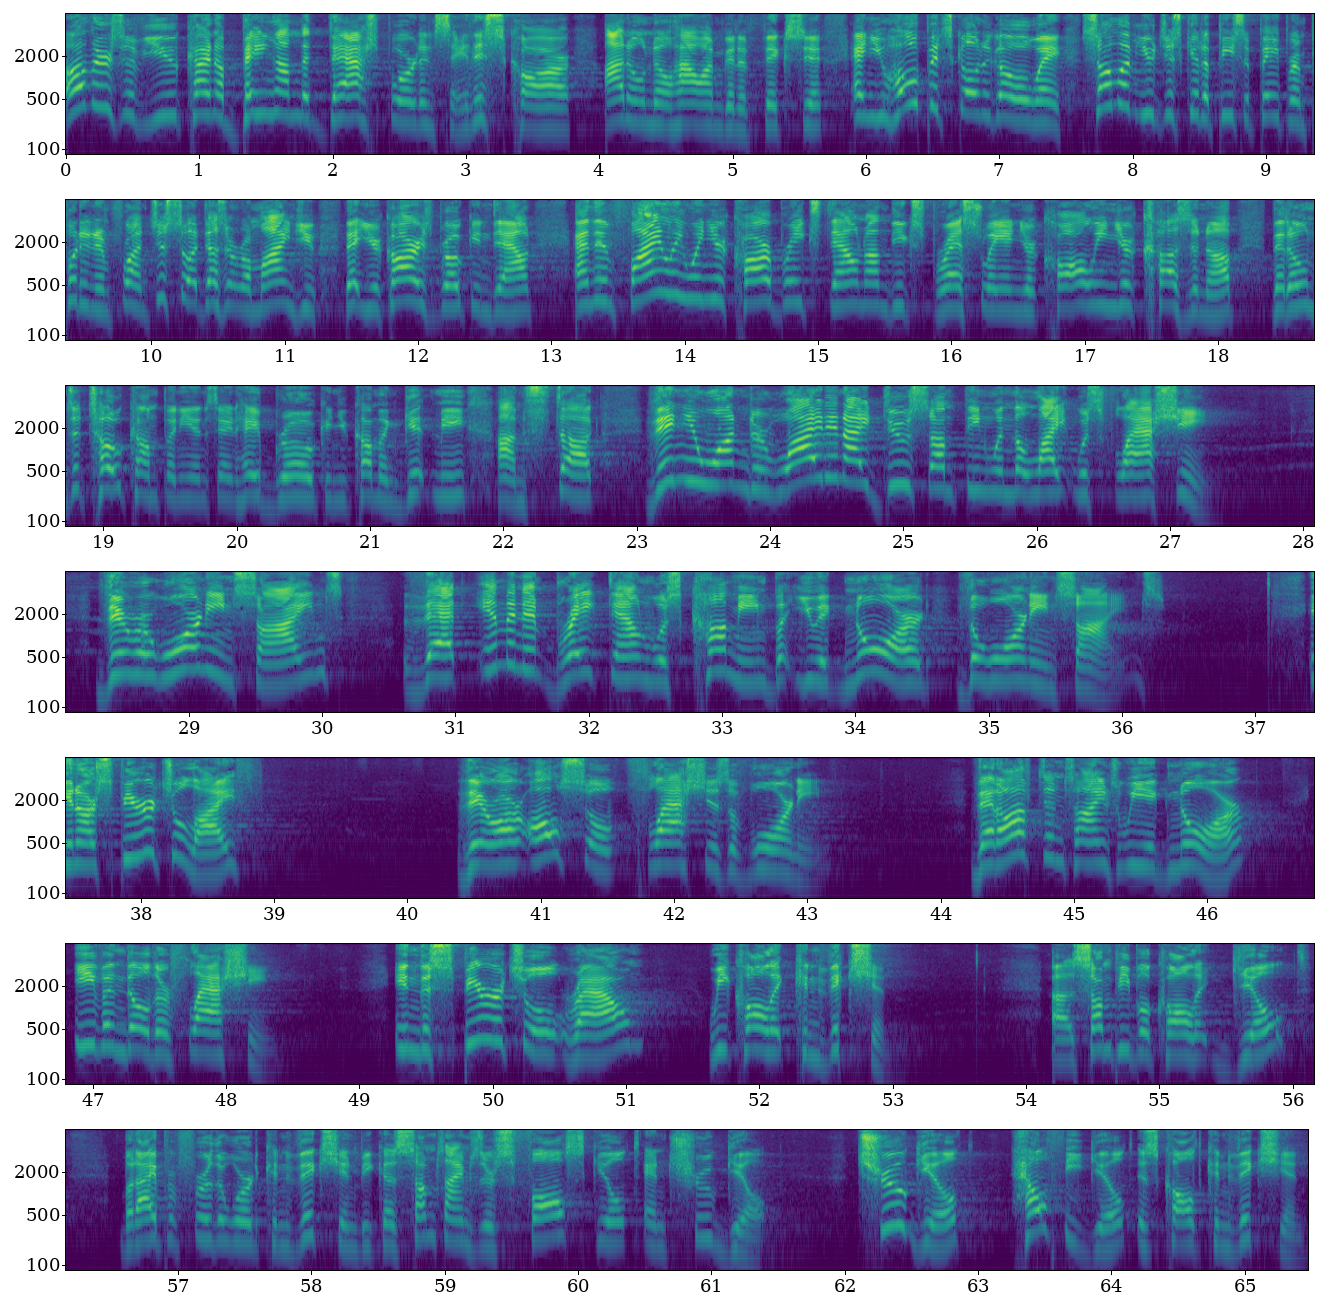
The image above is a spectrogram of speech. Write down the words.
Others of you kind of bang on the dashboard and say, This car, I don't know how I'm going to fix it. And you hope it's going to go away. Some of you just get a piece of paper and put it in front just so it doesn't remind you that your car is broken down. And then finally, when your car breaks down on the expressway and you're calling your cousin up that owns a tow company and saying, Hey, bro, can you come and get me? I'm stuck. Then you wonder, Why didn't I do something when the light was flashing? There were warning signs that imminent breakdown was coming, but you ignored the warning signs. In our spiritual life, there are also flashes of warning that oftentimes we ignore, even though they're flashing. In the spiritual realm, we call it conviction. Uh, some people call it guilt but I prefer the word conviction because sometimes there's false guilt and true guilt. True guilt, healthy guilt, is called conviction.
